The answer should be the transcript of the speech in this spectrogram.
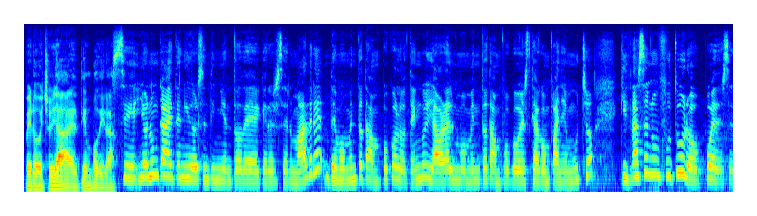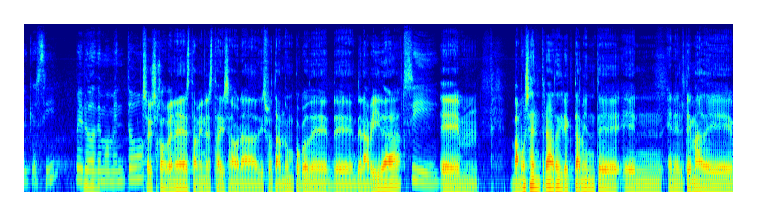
pero eso ya el tiempo dirá. Sí, yo nunca he tenido el sentimiento de querer ser madre, de momento tampoco lo tengo y ahora el momento tampoco es que acompañe mucho. Quizás en un futuro puede ser que sí, pero de momento Sois jóvenes, también estáis ahora disfrutando un poco de, de- de la vida. sí. Em, vamos a entrar directamente en, en el tema de,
